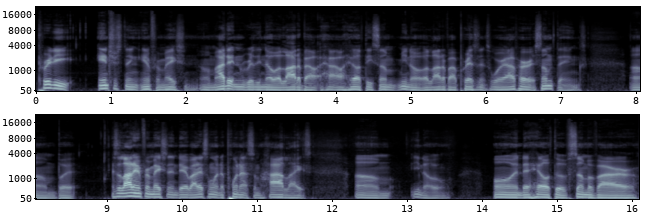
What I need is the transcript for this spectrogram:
pretty interesting information. Um, I didn't really know a lot about how healthy some, you know, a lot of our presidents were. I've heard some things, but there's a lot of information in there. But I just wanted to point out some highlights. You know, on the health of some of our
